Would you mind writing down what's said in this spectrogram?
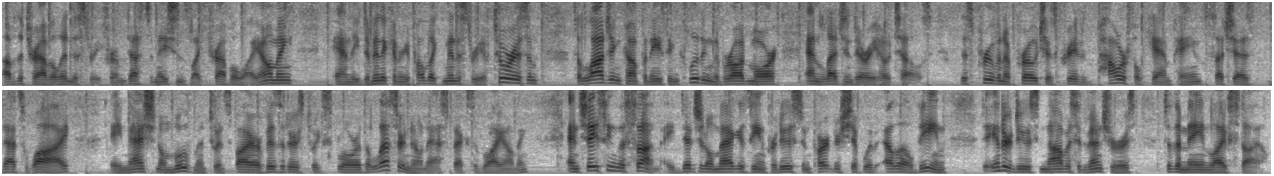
of the travel industry, from destinations like Travel Wyoming and the Dominican Republic Ministry of Tourism to lodging companies, including the Broadmoor and legendary hotels. This proven approach has created powerful campaigns such as That's Why, a national movement to inspire visitors to explore the lesser known aspects of Wyoming, and Chasing the Sun, a digital magazine produced in partnership with LL Bean to introduce novice adventurers to the Maine lifestyle.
